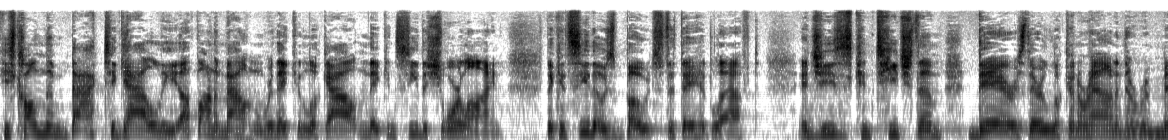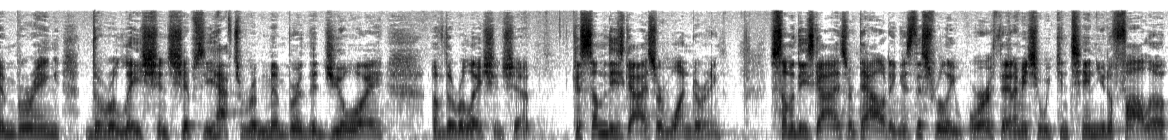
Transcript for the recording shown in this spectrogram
He's calling them back to Galilee, up on a mountain where they can look out and they can see the shoreline. They can see those boats that they had left. And Jesus can teach them there as they're looking around and they're remembering the relationships. You have to remember the joy of the relationship. Because some of these guys are wondering, some of these guys are doubting, is this really worth it? I mean, should we continue to follow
